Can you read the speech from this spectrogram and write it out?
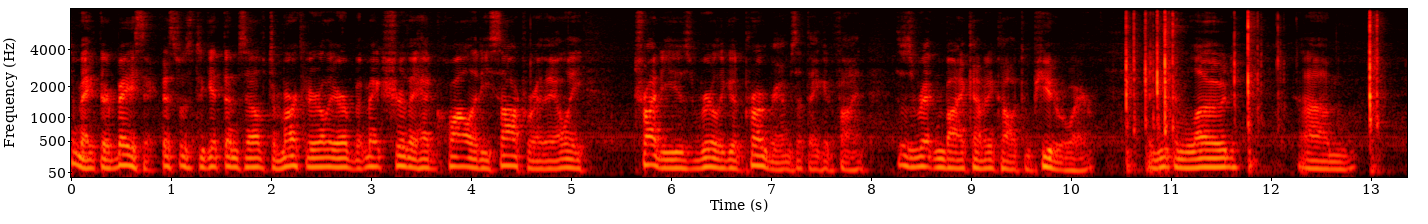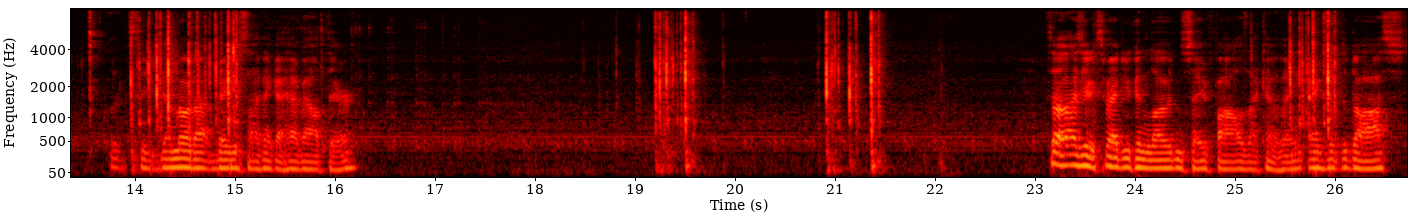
to make their basic. This was to get themselves to market earlier, but make sure they had quality software. They only tried to use really good programs that they could find. This is written by a company called Computerware. And you can load, um, let's see, demo.base I think I have out there. So as you expect, you can load and save files, that kind of thing. Exit the DOS.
